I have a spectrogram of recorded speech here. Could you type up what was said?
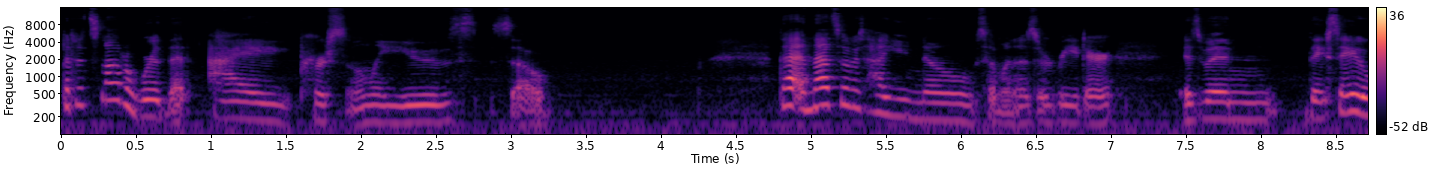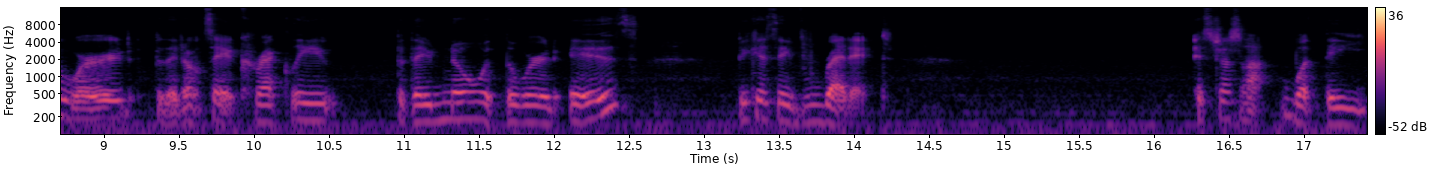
but it's not a word that I personally use. So that and that's always how you know someone is a reader is when they say a word but they don't say it correctly, but they know what the word is because they've read it. It's just not what they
